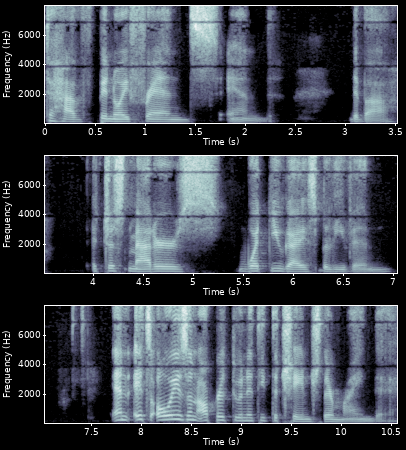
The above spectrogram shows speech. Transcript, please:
to have Pinoy friends and diba, it just matters what you guys believe in. And it's always an opportunity to change their mind. Eh.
